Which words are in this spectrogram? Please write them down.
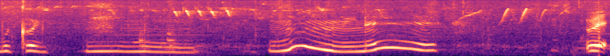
もう一回。うん。うんいいね。上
